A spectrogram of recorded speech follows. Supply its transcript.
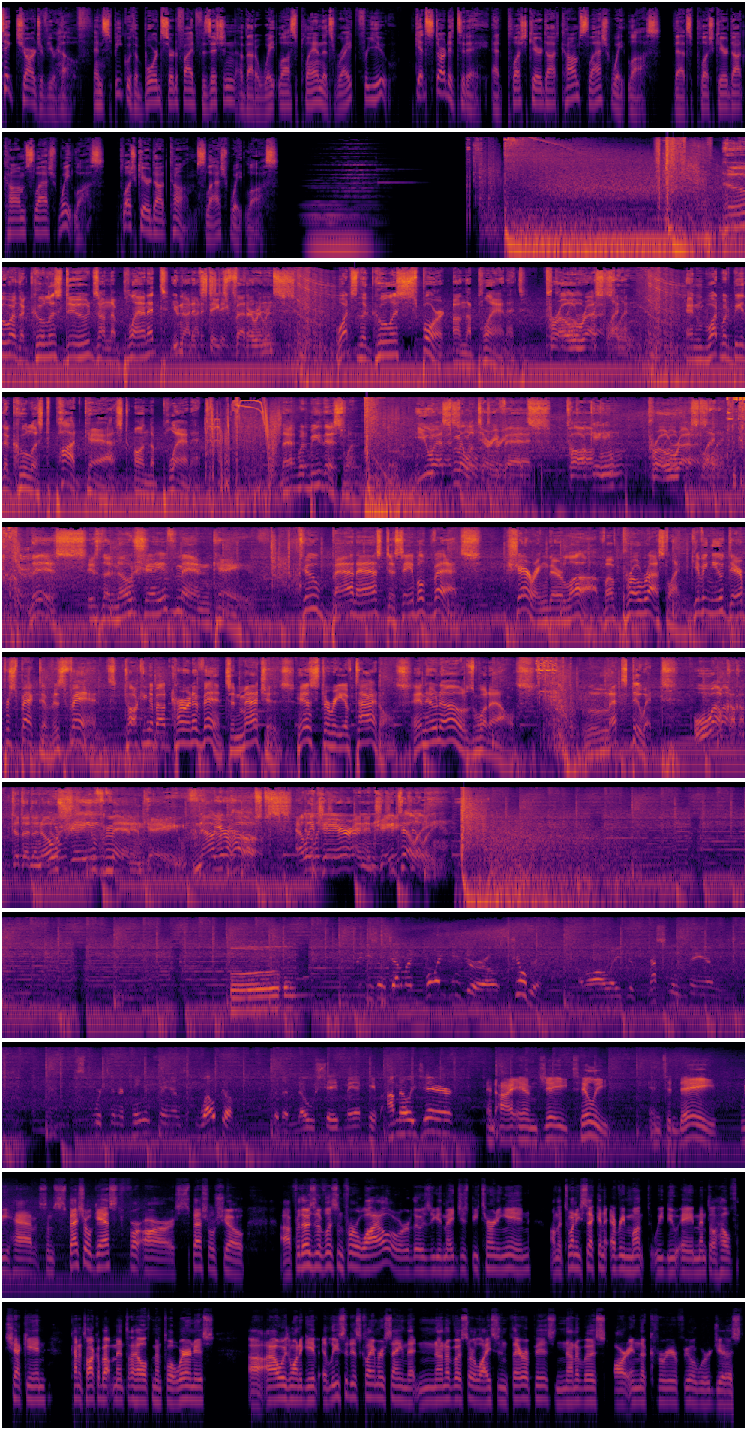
Take charge of your health and speak with a board-certified physician about a weight loss plan that's right for you. Get started today at plushcare.com slash weight loss. That's plushcare.com slash weight loss. plushcare.com slash weight loss. Who are the coolest dudes on the planet? United, States, veterans. What's the coolest sport on the planet? Pro wrestling. And what would be the coolest podcast on the planet? That would be this one. U.S. military vets talking pro wrestling. This is the No Shave Man Cave. Two badass disabled vets sharing their love of pro wrestling, giving you their perspective as fans, talking about current events and matches, history of titles, and who knows what else. Let's do it. Welcome to the No Shave Men Cave. Now your hosts, Ellie Jair and Jay Tilly. Ladies and gentlemen, boys and girls, children of all ages, wrestling fans, sports entertainment fans, welcome to the No Shave Man Cave. I'm Ellie Jair. and I am Jay Tilly. And today we have some special guests for our special show. Uh, for those that have listened for a while, or those of you might just be turning in, on the 22nd every month we do a mental health check-in, kind of talk about mental health, mental awareness. Uh, I always want to give at least a disclaimer saying that none of us are licensed therapists, none of us are in the career field. We're just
